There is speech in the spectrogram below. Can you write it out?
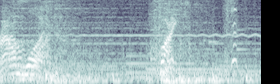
Round one. Fight!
